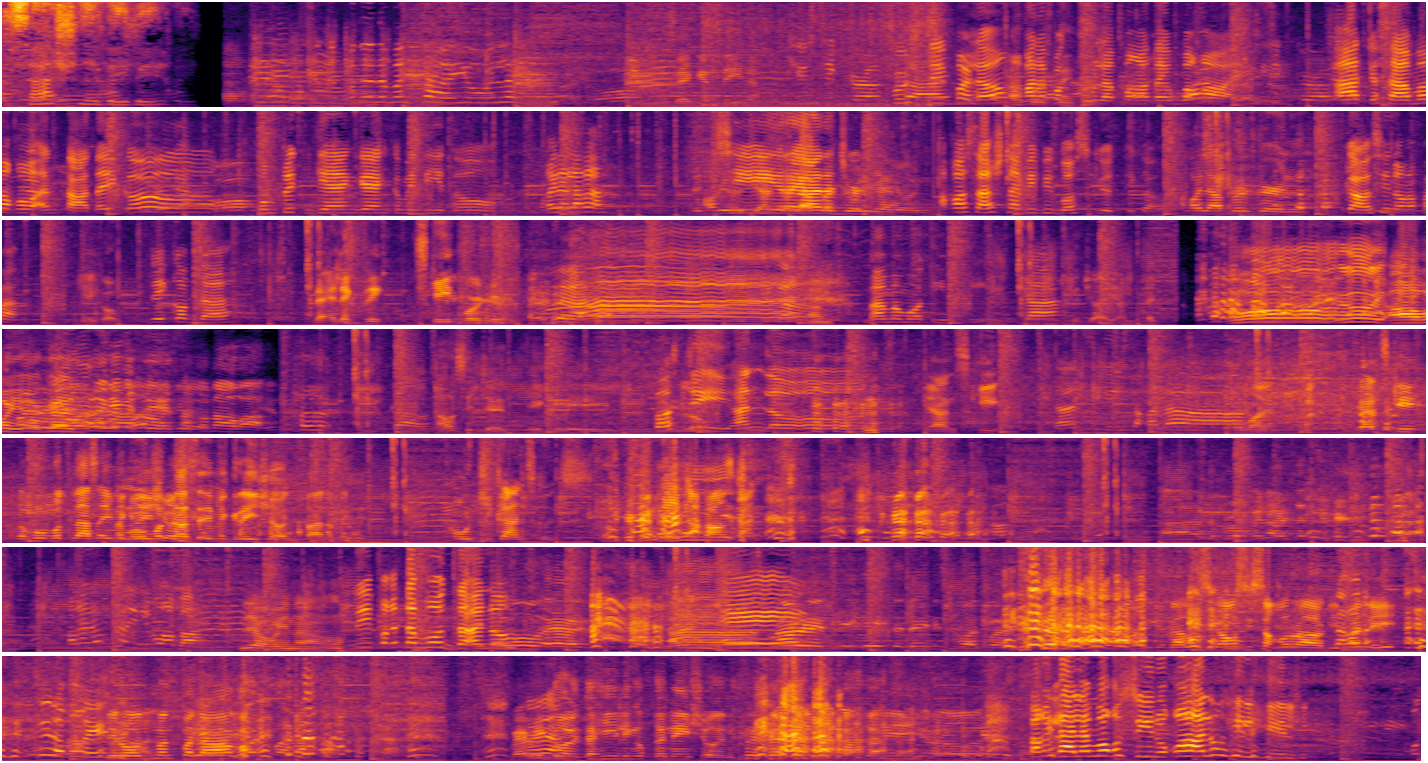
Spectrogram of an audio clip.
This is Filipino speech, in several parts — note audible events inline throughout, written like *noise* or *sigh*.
Sash na baby. Ano na naman tayo? Wala. Second day na. First day pa lang. Ah, Akala first pag day, first wala pa nga tayong makain. At kasama ko ang tatay ko. Complete gang-gang kami dito. Pakilala ka. Ako si Rayana Julia. Ako Sash na baby boss cute. Ikaw. Ako lover girl. Ikaw, sino ka pa? Jacob. Jacob da. The electric skateboarder. *laughs* Ikaw. Mama mo, Tintin. Da. The giant. Oh, oy, away agad. kasi tumawa. Ako si Jed, aka Boss G. Anlo. *laughs* Yansky. Nancy, sakala. Yansky, namumutla sa immigration. Namumutla sa immigration. Paano may... *laughs* OG cans goods. *laughs* Hindi, okay na ako. Hindi, pakita mo da ano. Eh. *laughs* Clarence, aka the Dennis Rodman. *laughs* Kala si ako si Sakuragi, mali. *laughs* Sino ko ngayon? Si Rodman pala ako. Marigold, the healing of the nation. Pakilala mo kung sino ka, anong hil-hil?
